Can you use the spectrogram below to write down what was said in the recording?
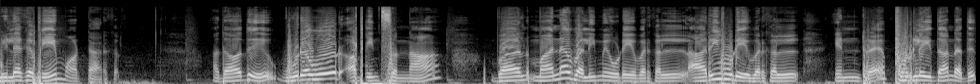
விலகவே மாட்டார்கள். அதாவது உறவோர் அப்படின்னு சொன்னால் வ மன வலிமை உடையவர்கள் அறிவுடையவர்கள் என்ற பொருளை தான் அது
